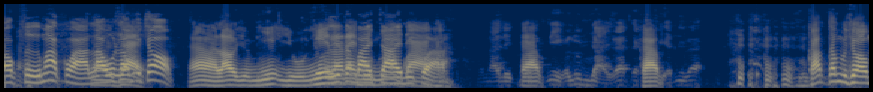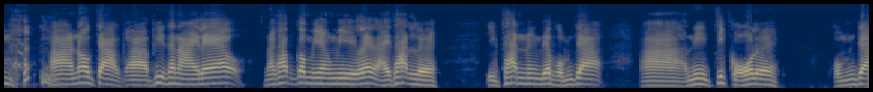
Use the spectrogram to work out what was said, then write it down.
ออกสื่อมากกว่าเราใช่เราไม่ชอบอ่าเราอยู่งี้อยู่อยู่งี้แล้วได้สบายใจบุญมดีกว่าครับ นายเด็กครับ นี่ก็รุ่นใหญ่แล้วจะครับเขียนอยู่แล้วครับท่านผู้ชม อ่านอกจากอ่าพี่ทนายแล้วนะครับ ก็มียังมีหลาย ๆ ท่านเลย อีกท่านหนึ่งเดี๋ยวผมจะ อ่านี่จิโกเลย ผมจะ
